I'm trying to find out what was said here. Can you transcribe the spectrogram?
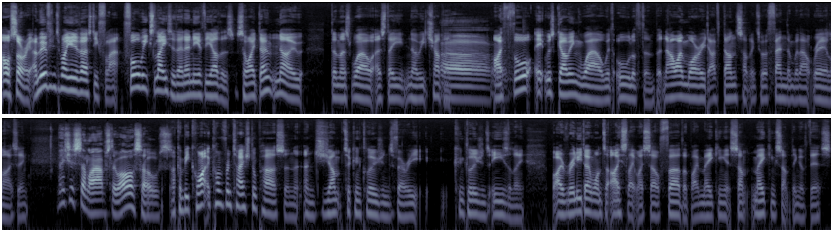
Oh, sorry. I moved into my university flat four weeks later than any of the others, so I don't know them as well as they know each other. Uh, I thought it was going well with all of them, but now I'm worried I've done something to offend them without realising. they just sound like absolute arseholes. I can be quite a confrontational person and jump to conclusions very conclusions easily, but I really don't want to isolate myself further by making it some making something of this.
